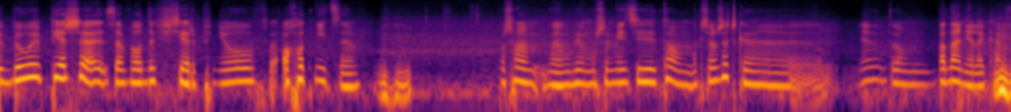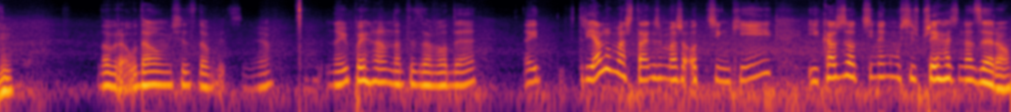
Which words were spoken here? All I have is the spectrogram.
y, były pierwsze zawody w sierpniu w Ochotnicy. Mhm. Poszłam, bo ja mówię, muszę mieć y, tą książeczkę, nie? To badanie lekarskie. Mhm. Dobra, udało mi się zdobyć, nie? No i pojechałam na te zawody. No i w trialu masz tak, że masz odcinki i każdy odcinek musisz przejechać na zero.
